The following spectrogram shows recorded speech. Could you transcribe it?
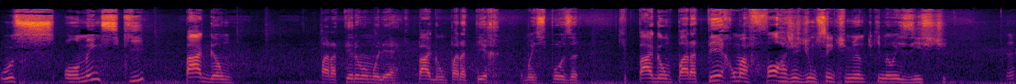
Os homens que pagam para ter uma mulher, que pagam para ter uma esposa, que pagam para ter uma forja de um sentimento que não existe. Né?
